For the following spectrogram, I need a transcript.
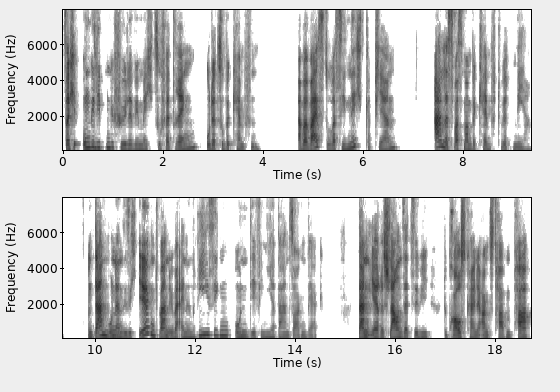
Solche ungeliebten Gefühle wie mich zu verdrängen oder zu bekämpfen. Aber weißt du, was sie nicht kapieren? Alles, was man bekämpft, wird mehr. Und dann wundern sie sich irgendwann über einen riesigen, undefinierbaren Sorgenberg. Dann ihre schlauen Sätze wie, du brauchst keine Angst haben, Pa,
